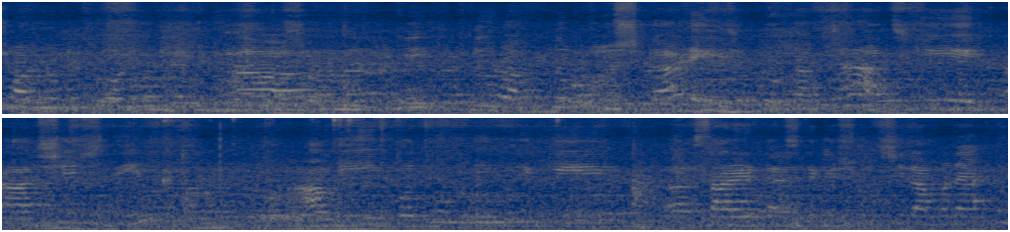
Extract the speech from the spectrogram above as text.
স্বর্ণমুখর মৃত্যু পুরস্কার এই যে প্রোগ্রামটা আজকে শেষ দিন আমি প্রথম দিন থেকে স্যারের কাছ থেকে শুনছিলাম মানে এখন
